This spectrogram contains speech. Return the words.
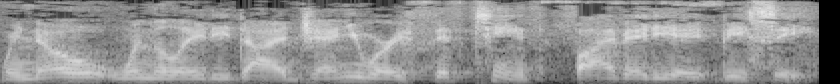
We know when the lady died, January 15th, 588 BC.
